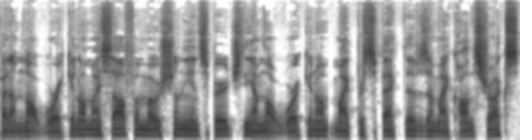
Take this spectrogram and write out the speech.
but I'm not working on myself emotionally and spiritually, I'm not working on my perspectives and my constructs,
